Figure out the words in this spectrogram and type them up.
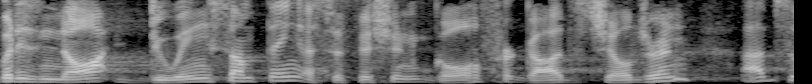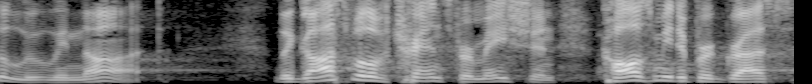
But is not doing something a sufficient goal for God's children? Absolutely not. The gospel of transformation calls me to progress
